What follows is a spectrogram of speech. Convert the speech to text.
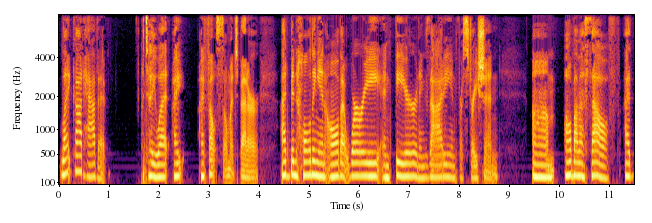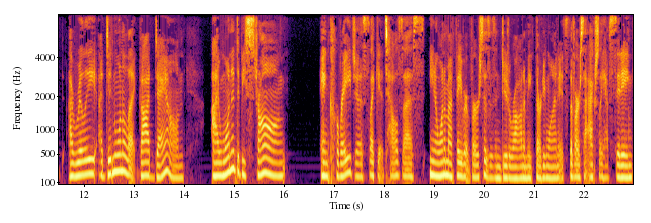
let God have it. I tell you what, I, I felt so much better. I'd been holding in all that worry and fear and anxiety and frustration um, all by myself. I, I really, I didn't want to let God down. I wanted to be strong and courageous, like it tells us. You know, one of my favorite verses is in Deuteronomy 31. It's the verse I actually have sitting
